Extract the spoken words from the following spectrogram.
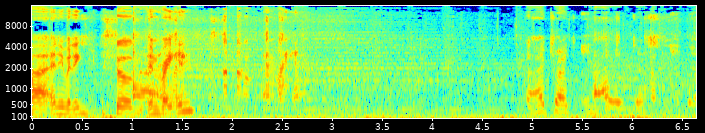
Uh, anybody? Still inviting? I tried to enter Destiny, but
